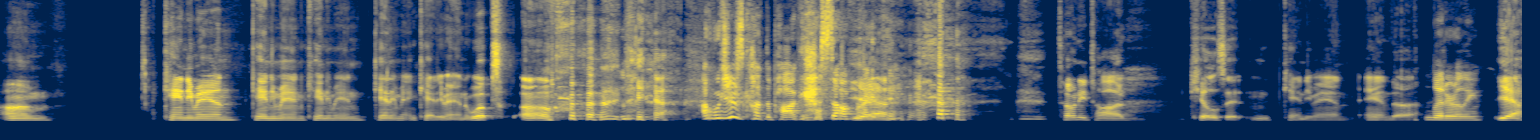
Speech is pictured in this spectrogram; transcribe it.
Um, Candyman, Candyman, Candyman, Candyman, Candyman. Whoops. Um, yeah, you just cut the podcast off right there. yeah. Tony Todd kills it in Candyman, and uh, Literally. yeah,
